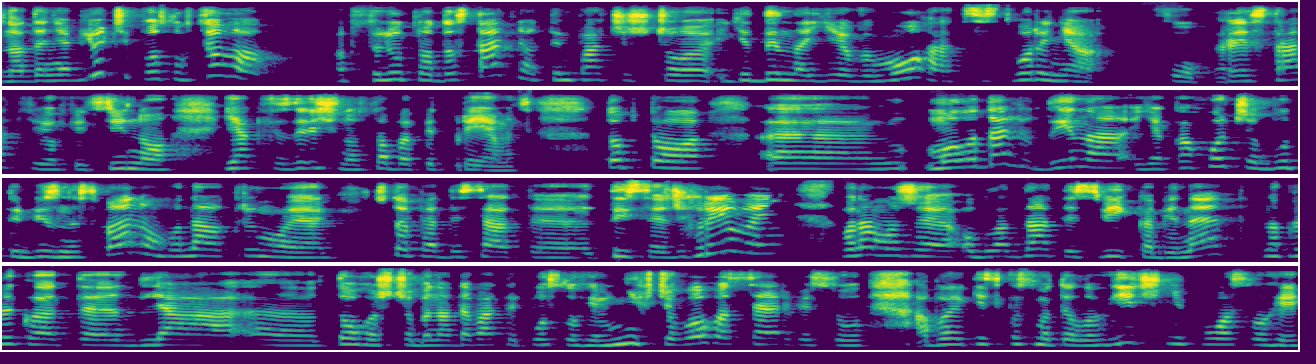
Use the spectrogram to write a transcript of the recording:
надання б'юті послуг, цього абсолютно достатньо. Тим паче, що єдина є вимога це створення ФОП, реєстрацію офіційно як фізична особа-підприємець. Тобто е, молода людина, яка хоче бути бізнесменом, вона отримує 150 тисяч гривень. Вона може обладнати свій кабінет, наприклад, е, для е, того, щоб надавати послуги нігтьового сервісу або якісь косметологічні послуги.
